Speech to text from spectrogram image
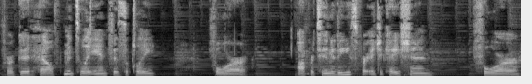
for good health, mentally and physically, for opportunities, for education, for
